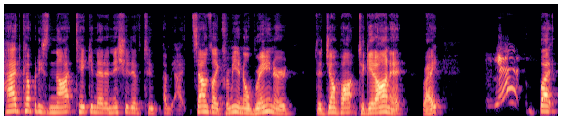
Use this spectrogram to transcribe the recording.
had companies not taken that initiative to I mean, it sounds like for me a no-brainer to jump on to get on it right? Yes but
